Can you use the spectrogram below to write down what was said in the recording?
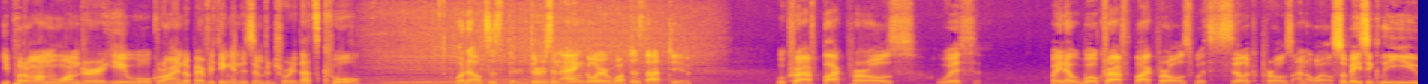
You put him on Wonder, he will grind up everything in his inventory. That's cool. What else is there? There's an angler. What does that do? We'll craft black pearls with wait no we'll craft black pearls with silica pearls and oil so basically you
